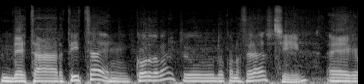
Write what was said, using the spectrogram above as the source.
de esta artista, en Córdoba, tú lo conocerás. Sí. Eh,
